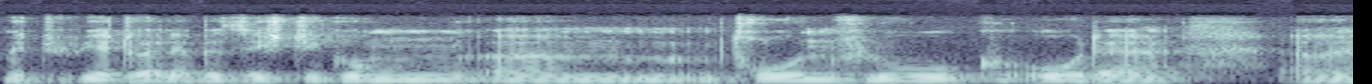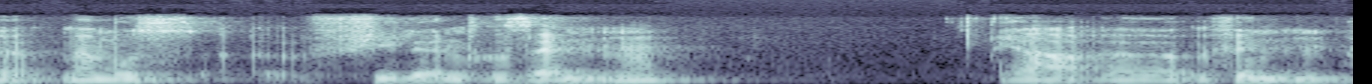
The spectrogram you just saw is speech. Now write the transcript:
mit virtueller Besichtigung, ähm, Drohnenflug oder äh, man muss viele Interessenten ja, äh, finden.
